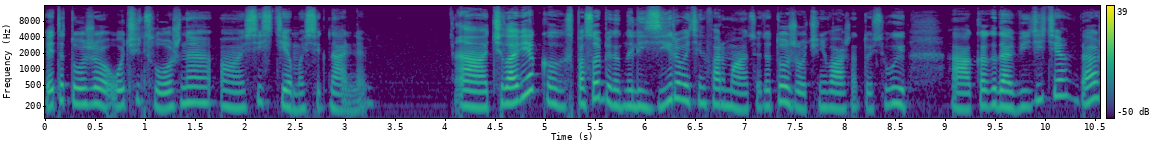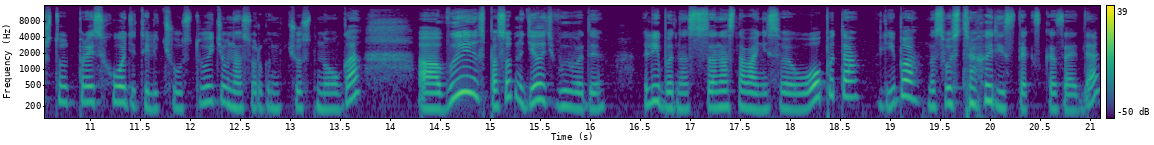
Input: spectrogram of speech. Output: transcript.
Это тоже очень сложная а, система сигнальная. А, человек э, способен анализировать информацию, это тоже очень важно. То есть вы, а, когда видите, да, что происходит или чувствуете, у нас органов чувств много, а, вы способны делать выводы либо на, на основании своего опыта, либо на свой страх и риск, так сказать, да.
